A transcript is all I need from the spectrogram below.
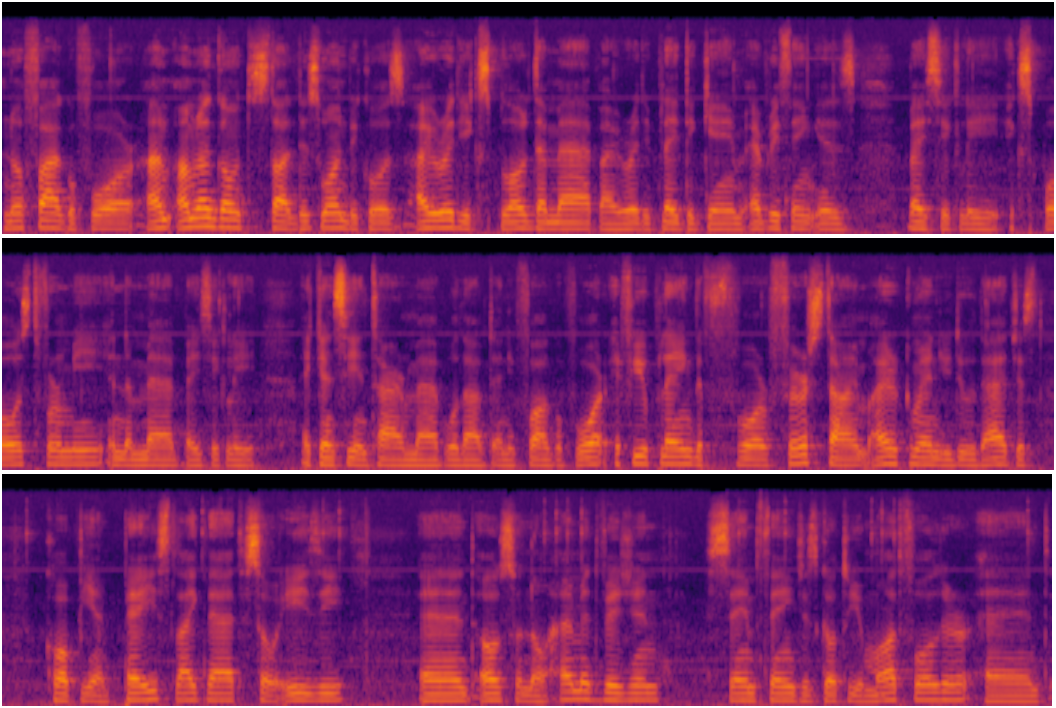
no fog of war. I'm, I'm not going to start this one because I already explored the map. I already played the game. Everything is basically exposed for me in the map. Basically I can see entire map without any fog of war. If you're playing the for first time I recommend you do that. Just copy and paste like that so easy. And also no helmet vision same thing just go to your mod folder and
